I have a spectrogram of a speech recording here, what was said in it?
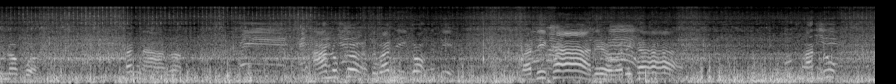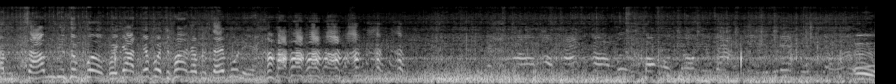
มันเนาะพวกตั้งหนาเนาะไปไปอานุกเกอร์สวัสดีกล้องกันดิสวัสดีค่ะเดี๋ยวสวัสดีค่ะอันลูกอันสามยูทูบเบอร์ขออนุญาตจะพอจะพากันไปใช้ผู้นี่เอาเอาพักเอามือกองออกจากที่จ้างที่ไม่ได้ปุ๊บเดี๋ยว เออ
